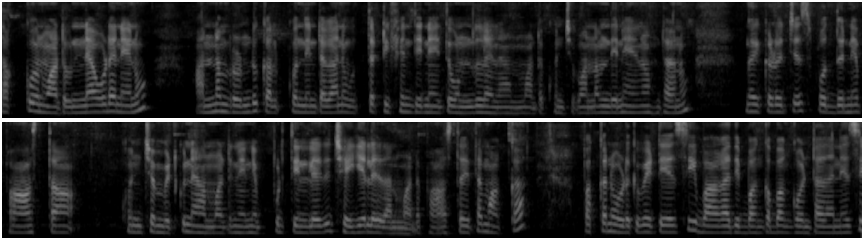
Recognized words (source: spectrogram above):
తక్కువ అనమాట ఉన్నా కూడా నేను అన్నం రెండు కలుపుకొని తింటా. కానీ ఉత్త టిఫిన్ తిని అయితే ఉండలేను అనమాట కొంచెం అన్నం తినే ఉంటాను. ఇంకా ఇక్కడ వచ్చేసి పొద్దున్నే పాస్తా కొంచెం పెట్టుకునే అనమాట నేను ఎప్పుడు తినలేదు చెయ్యలేదు అనమాట పాస్తా అయితే మా అక్క పక్కన ఉడకబెట్టేసి బాగా అది బంక బంక ఉంటుంది అనేసి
